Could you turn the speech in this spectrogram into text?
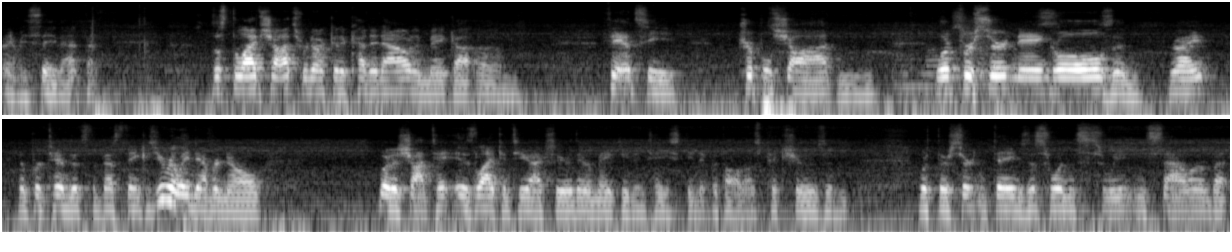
I always say that, but just the live shots. We're not going to cut it out and make a um, fancy triple shot and look for certain angles and right and pretend it's the best thing because you really never know what a shot ta- is like until you actually are there making and tasting it with all those pictures and with their certain things. This one's sweet and sour, but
